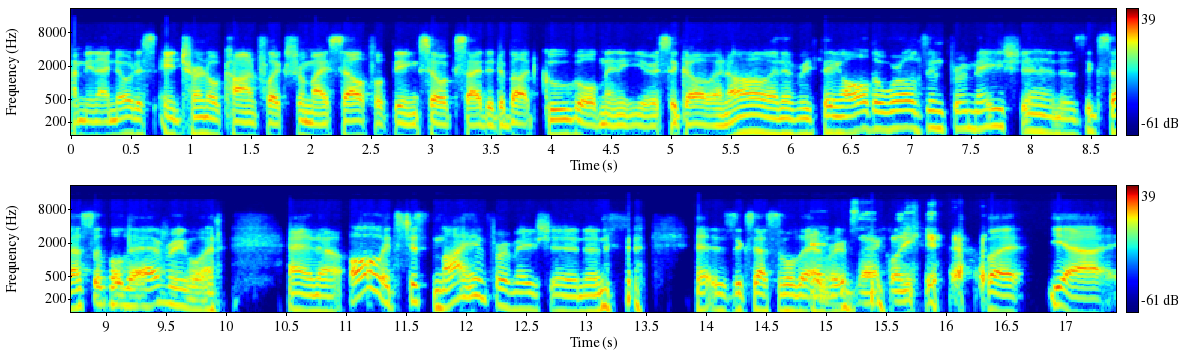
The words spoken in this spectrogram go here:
I mean, I notice internal conflicts for myself of being so excited about Google many years ago and oh, and everything, all the world's information is accessible to everyone. And uh, oh, it's just my information and it's accessible to everyone. Exactly. but yeah,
